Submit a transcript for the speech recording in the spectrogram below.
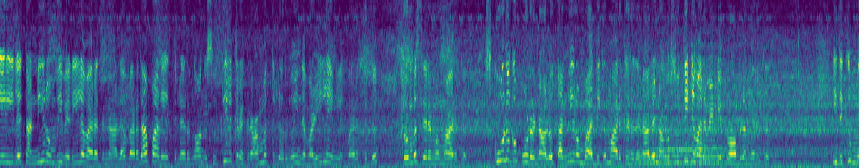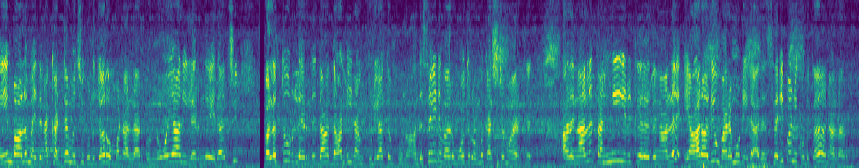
ஏரியில் தண்ணி ரொம்ப வெளியில் வரதுனால வரதாபாளையத்துல இருந்தும் அந்த சுற்றி இருக்கிற கிராமத்துலேருந்தும் இந்த வழியில் எங்களுக்கு வரத்துக்கு ரொம்ப சிரமமாக இருக்குது ஸ்கூலுக்கு போடுறனாலும் தண்ணி ரொம்ப அதிகமாக இருக்கிறதுனால நாங்கள் சுற்றிட்டு வர வேண்டிய ப்ராப்ளம் இருக்குது இதுக்கு மேம்பாலும் எதனா கட்டமைச்சு கொடுத்தா ரொம்ப நல்லாயிருக்கும். நோயாளியிலேருந்து ஏதாச்சும் வளத்தூர்லேருந்து தான் தாண்டி நாங்கள் குடியாத்தம் போகணும் அந்த சைடு வரும்போது ரொம்ப கஷ்டமாக இருக்குது அதனால் தண்ணி இருக்கிறதுனால யாராலையும் வர முடியல. அதை சரி பண்ணி கொடுத்தா நல்லாயிருக்கும்.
